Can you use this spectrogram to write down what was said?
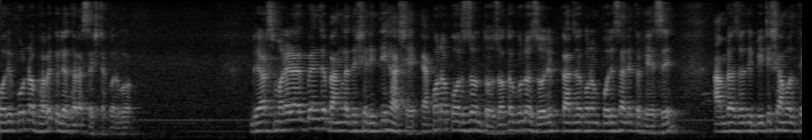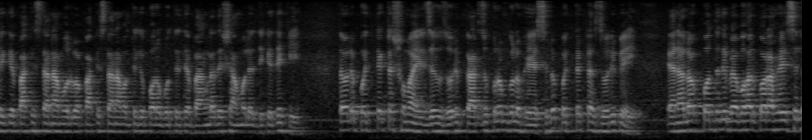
পরিপূর্ণভাবে তুলে ধরার চেষ্টা করব। ভিউয়ার্স, মনে রাখবেন যে বাংলাদেশের ইতিহাসে এখনও পর্যন্ত যতগুলো জরিপ কার্যক্রম পরিচালিত হয়েছে, আমরা যদি ব্রিটিশ আমল থেকে পাকিস্তান আমল বা পাকিস্তান আমল থেকে পরবর্তীতে বাংলাদেশ আমলের দিকে দেখি, তাহলে প্রত্যেকটা সময়ে যে জরিপ কার্যক্রমগুলো হয়েছিল, প্রত্যেকটা জরিপেই অ্যানালগ পদ্ধতি ব্যবহার করা হয়েছিল।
